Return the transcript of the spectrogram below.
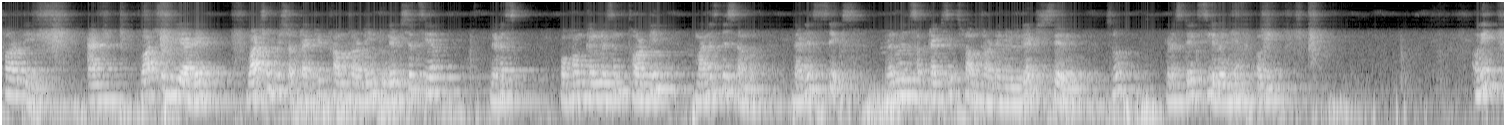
13 and what should be added? What should be subtracted from 13 to get 6 here? Let us perform calculation. 13 minus this number that is 6 then we will subtract 6 from 13 we will get 7 so let us take 7 here okay? Okay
